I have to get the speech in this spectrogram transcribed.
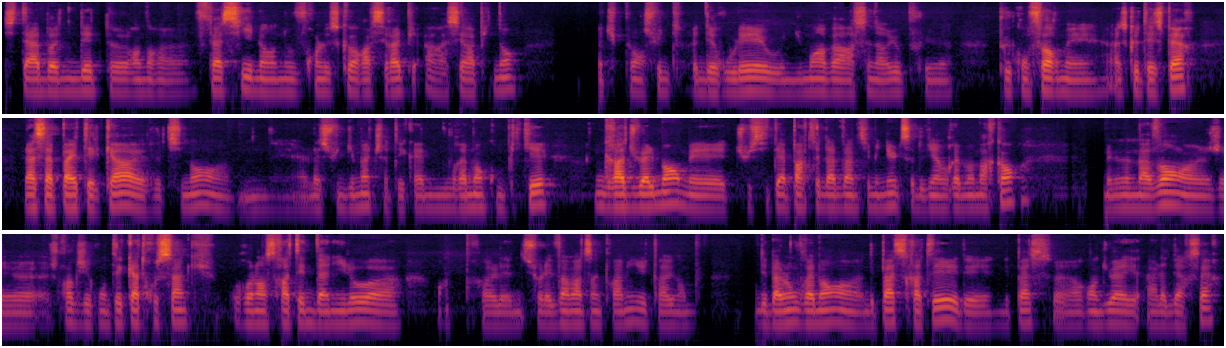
Si tu as la bonne idée de te rendre euh, facile en ouvrant le score assez, assez rapidement, bah, tu peux ensuite dérouler ou du moins avoir un scénario plus, plus conforme à ce que tu espères. Là, ça n'a pas été le cas, effectivement. La suite du match été quand même vraiment compliquée, graduellement, mais tu citais à partir de la 20 minutes, ça devient vraiment marquant. Mais même avant, euh, je crois que j'ai compté 4 ou 5 relances ratées de Danilo euh, sur les 20-25 premières minutes, par exemple. Des ballons vraiment, euh, des passes ratées et des, passes rendues à, l'adversaire.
